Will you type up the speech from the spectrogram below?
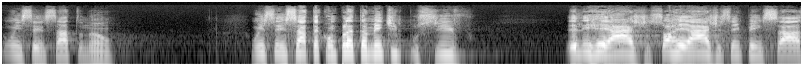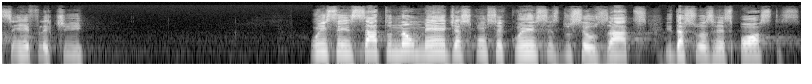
Um insensato não. Um insensato é completamente impossível. Ele reage, só reage sem pensar, sem refletir. O insensato não mede as consequências dos seus atos e das suas respostas.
